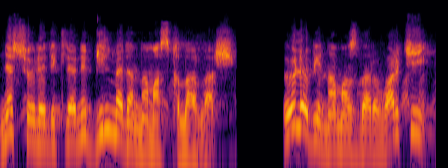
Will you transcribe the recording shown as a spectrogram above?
ne söylediklerini bilmeden namaz kılarlar. Öyle bir namazları var ki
